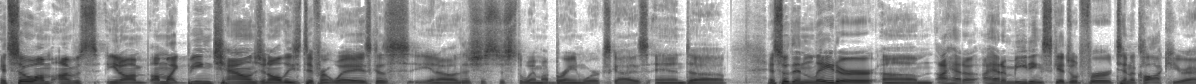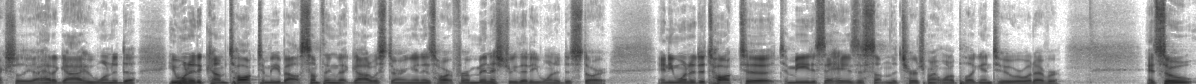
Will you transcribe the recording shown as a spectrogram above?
And so I'm, I was, you know, I'm, I'm like being challenged in all these different ways because, you know, that's just, just the way my brain works, guys. And, uh, and so then later, um, I had a, I had a meeting scheduled for 10 o'clock here, actually. I had a guy who wanted to, he wanted to come talk to me about something that God was stirring in his heart for a ministry that he wanted to start. And he wanted to talk to, to me to say, hey, is this something the church might want to plug into or whatever? And so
